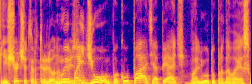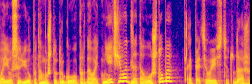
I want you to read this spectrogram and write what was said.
Еще четверть триллиона Мы вывезем. пойдем покупать опять валюту, продавая свое сырье, потому что другого продавать нечего, для того, чтобы... Опять вывести туда же.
